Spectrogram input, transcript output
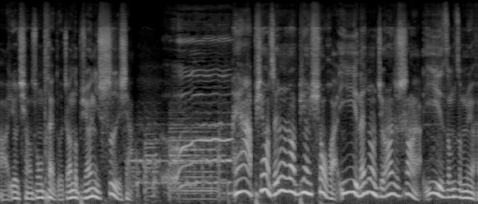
啊，要轻松太多。真的不行，你试一下。哎呀，不行，这种让别人笑话，咦，那种叫上就上呀，咦，怎么怎么样？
